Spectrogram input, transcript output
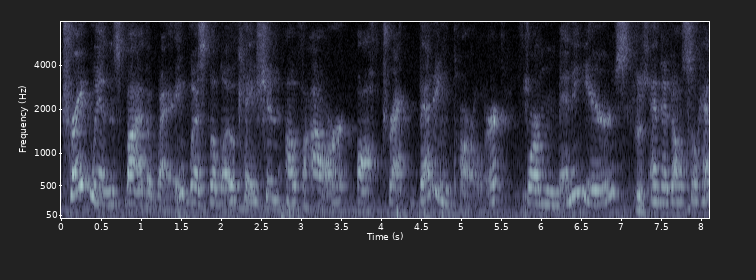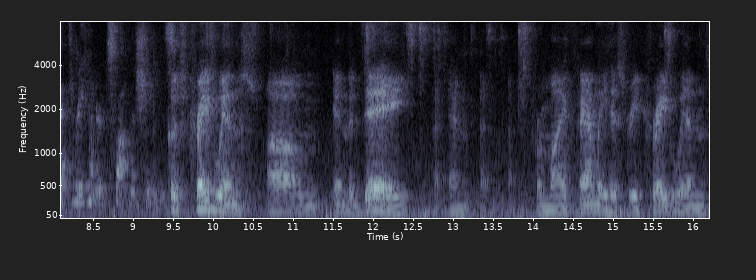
Trade Winds, by the way, was the location of our off-track betting parlor for many years, 'Cause- and it also had 300 slot machines. Because Trade Winds, um, in the day, and uh, from my family history, Trade Winds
